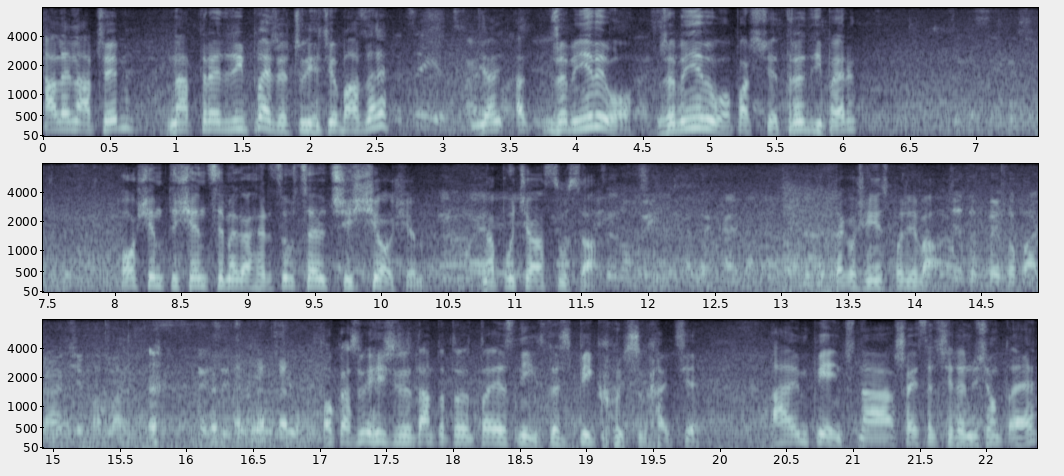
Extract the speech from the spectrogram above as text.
ale na czym? Na Threadripperze czujecie bazę? Ja, a, żeby nie było, żeby nie było, patrzcie, Threadripper 8000 MHz, cel 38 na płycie Asusa. Tego się nie spodziewałem. Gdzie to twoja kopara jak się padła? Okazuje się, że tamto to, to jest nic, to jest pikuś, słuchajcie. AM5 na 670E,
